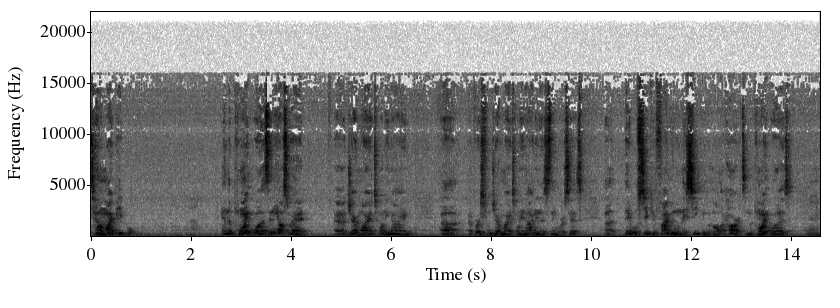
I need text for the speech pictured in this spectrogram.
Tell my people. Wow. And the point was, and he also had uh, Jeremiah 29, uh, a verse from Jeremiah 29 in this thing where it says, uh, "They will seek and find me when they seek me with all their hearts." And the point was, Mm.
